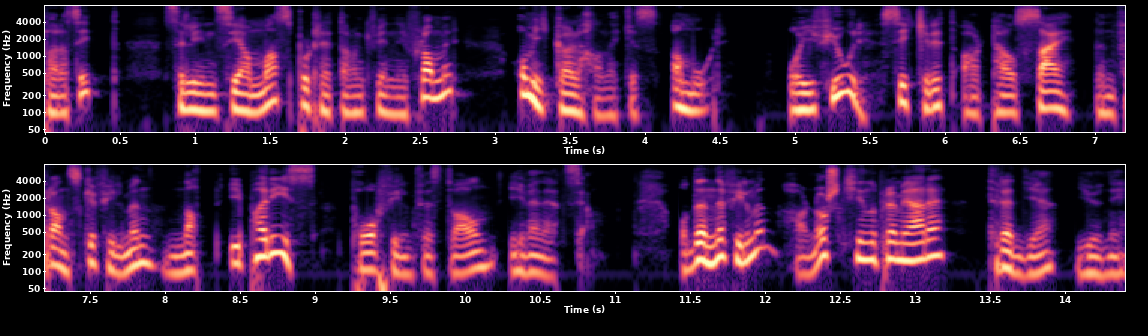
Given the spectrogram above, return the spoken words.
Parasitt, Celine Siammas Portrett av en kvinne i flammer og Michael Hanekes Amour. Og i fjor sikret Arthouse seg den franske filmen Natt i Paris på filmfestivalen i Venezia. Og denne filmen har norsk kinopremiere 3. juni.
